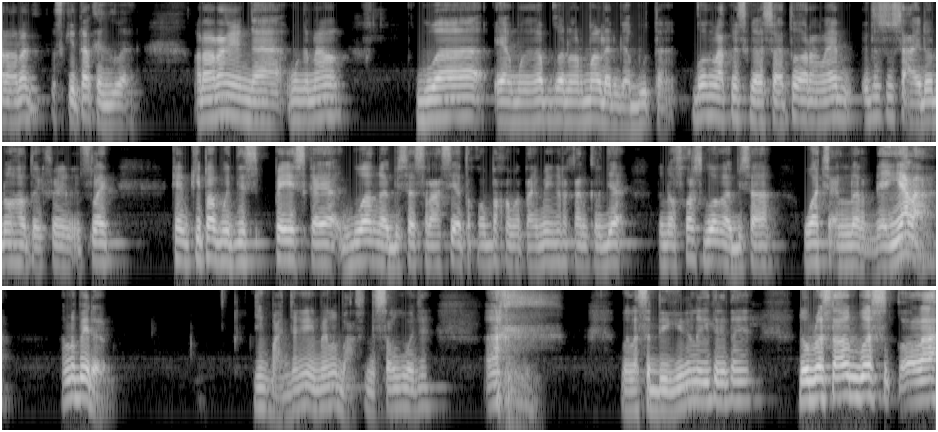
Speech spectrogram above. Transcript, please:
orang-orang sekitar ke gue. Orang-orang yang gak mengenal gue yang menganggap gue normal dan gak buta. Gue ngelakuin segala sesuatu orang lain itu susah. I don't know how to explain. It's like can keep up with this pace kayak gue nggak bisa serasi atau kompak sama timing rekan kerja dan of course gue nggak bisa watch and learn. Ya iyalah, kan lo beda. Jing panjang ya email lo bahas, nyesel gue baca. Malah sedih gini lagi ceritanya. 12 tahun gue sekolah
